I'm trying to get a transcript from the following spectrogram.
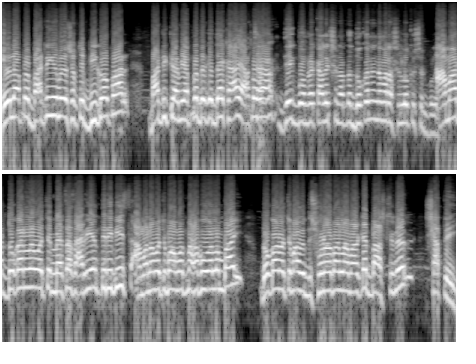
এগুলো আপনার বাটিকের মধ্যে সবচেয়ে বিগ অফার বাটিকটা আমি আপনাদেরকে দেখাই। আচ্ছা আপনারা দেখব আমরা কালেকশন আপনার দোকানের নাম আর আসলে লোকেশন বলে। আমার দোকানের নাম হচ্ছে মেসাজ আরিয়ান ত্রিবিস আমার নাম হচ্ছে মোহাম্মদ মাহবুব আলম ভাই। দোকান হচ্ছে মাধবদী সোনার বাংলা মার্কেট বাস স্ট্যান্ডের সাথেই।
